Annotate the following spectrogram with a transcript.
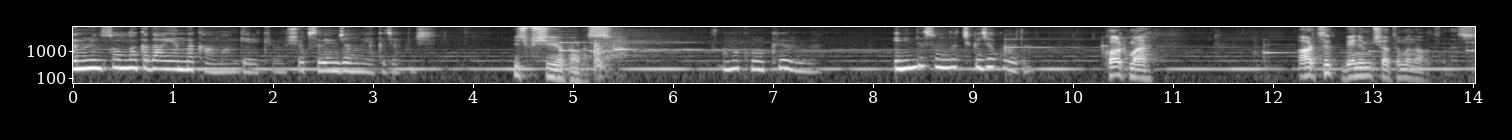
Ömrün sonuna kadar yanında kalmam gerekiyormuş. Yoksa benim canımı yakacakmış. Hiçbir şey yapamaz. Ama korkuyorum ben. Eninde sonunda çıkacak oradan. Korkma. Artık benim çatımın altındasın.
